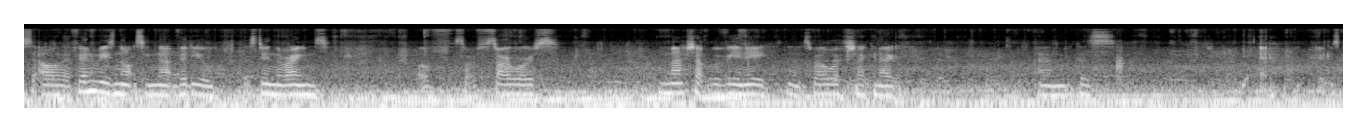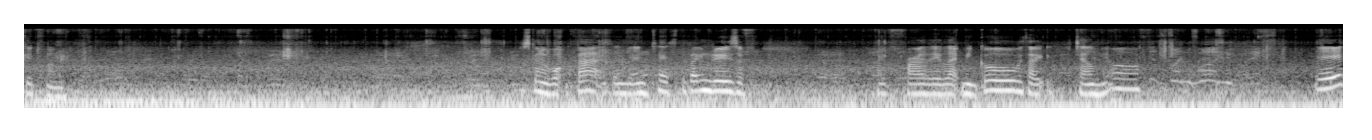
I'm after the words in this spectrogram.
It's, oh, if anybody's not seen that video that's doing the rounds of sort of Star Wars mashup with V&A, then it's well worth checking out. Um, because yeah, it was good fun. Just going to walk back and then test the boundaries of how far they let me go without telling me off. Eh?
